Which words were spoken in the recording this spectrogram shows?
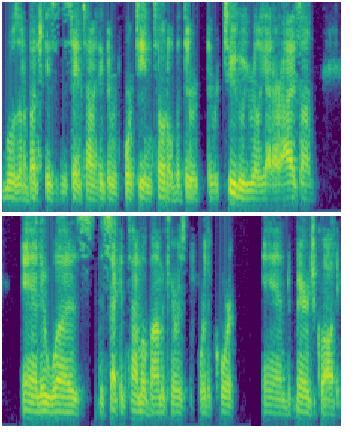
rules on a bunch of cases at the same time. I think there were 14 total, but there were, there were two that we really got our eyes on. And it was the second time Obamacare was before the court and marriage equality.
